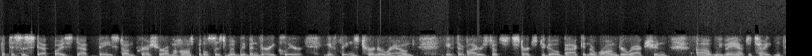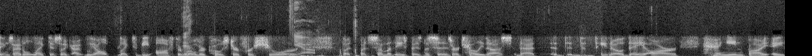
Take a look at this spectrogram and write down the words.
But this is step by step based on pressure on the hospital system. And we've been very clear. If things turn around, if the virus starts, starts to go back in the wrong direction, uh, we may have to tighten things. I don't like this. Like I, we all like to be off the Yeah. roller coaster for sure. Yeah. But but some of these businesses are telling us that th- th- you know they are hanging by a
